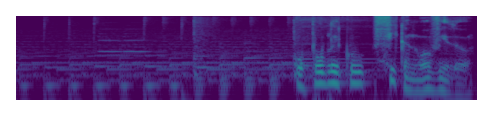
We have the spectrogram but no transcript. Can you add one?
O público fica no ouvido.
